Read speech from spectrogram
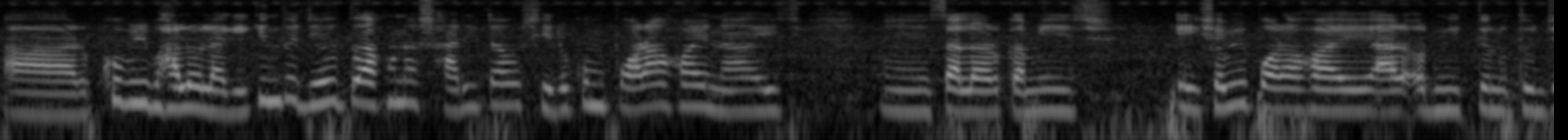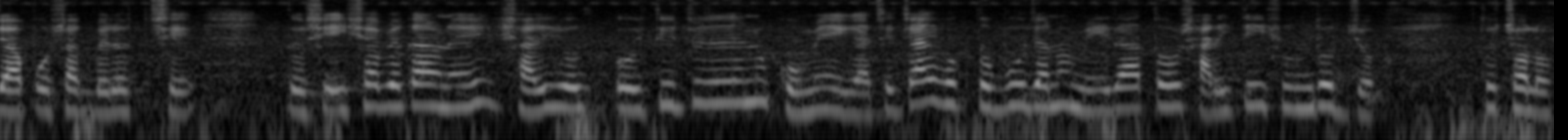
আর খুবই ভালো লাগে। কিন্তু যেহেতু এখন আর শাড়িটাও সেরকম পরা হয় না, এই সালোয়ার কামিজ এইসবই পরা হয়, আর নিত্য নতুন যা পোশাক বেরোচ্ছে। তো সেই সবের কারণে শাড়ির ঐ- ঐতিহ্যটা যেন কমে গেছে। যাই হোক, তবুও যেন মেয়েরা তো শাড়িতেই সৌন্দর্য। তো চলো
